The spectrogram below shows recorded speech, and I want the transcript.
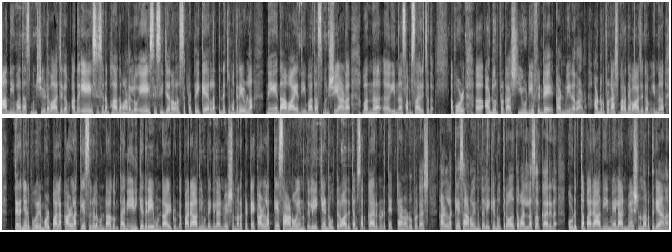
ആ ദീപാദാസ് മുൻഷിയുടെ വാചകം അത് എ ഐ സി സിയുടെ ഭാഗമാണല്ലോ. A I C C general secretary കേരളത്തിന്റെ ചുമതലയുള്ള നേതാവായ ദീപാദാസ് മുൻഷിയാണ് വന്ന് ഇന്ന് സംസാരിച്ചത്. അപ്പോൾ അടൂർ പ്രകാശ് യു ഡി എഫിന്റെ കൺവീനറാണ്. അടൂർ പ്രകാശ് പറഞ്ഞ വാചകം ഇന്ന് തെരഞ്ഞെടുപ്പ് വരുമ്പോൾ പല കള്ളക്കേസുകളും ഉണ്ടാകും. താൻ എനിക്കെതിരെയും ഉണ്ടായിട്ടുണ്ട്. പരാതി ഉണ്ടെങ്കിൽ അന്വേഷണം നടക്കട്ടെ. കള്ളക്കേസാണോ എന്ന് തെളിയിക്കേണ്ട ഉത്തരവാദിത്തം സർക്കാരിനുണ്ട്. തെറ്റാണ് അടൂർ പ്രകാശ്. കള്ളക്കേസാണോ എന്ന് തെളിയിക്കേണ്ട ഉത്തരവാദിത്തം അല്ല സർക്കാരിന്. കൊടുത്ത പരാതിയിന്മേൽ അന്വേഷണം നടത്തുകയാണ്.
